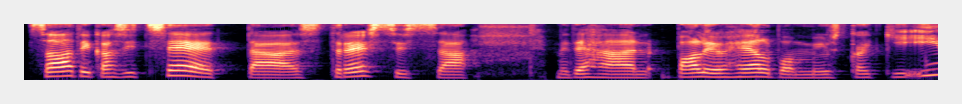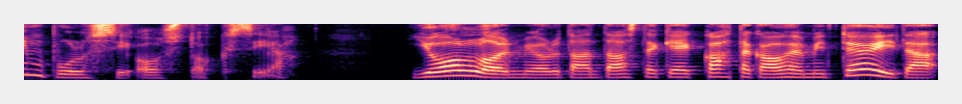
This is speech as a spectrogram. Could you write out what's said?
Saatika sitten se, että stressissä me tehdään paljon helpommin just kaikki impulssiostoksia, jolloin me joudutaan taas tekemään kahta kauheammin töitä,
